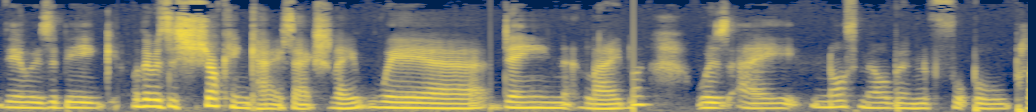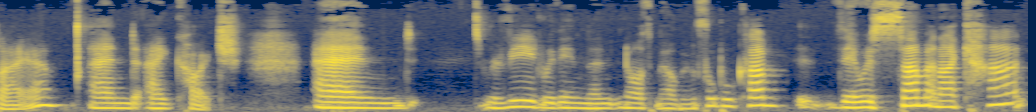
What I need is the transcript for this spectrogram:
there was a big, well, there was a shocking case actually where Dean Laidley was a North Melbourne football player and a coach, and revered within the North Melbourne Football Club. There was some, and I can't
